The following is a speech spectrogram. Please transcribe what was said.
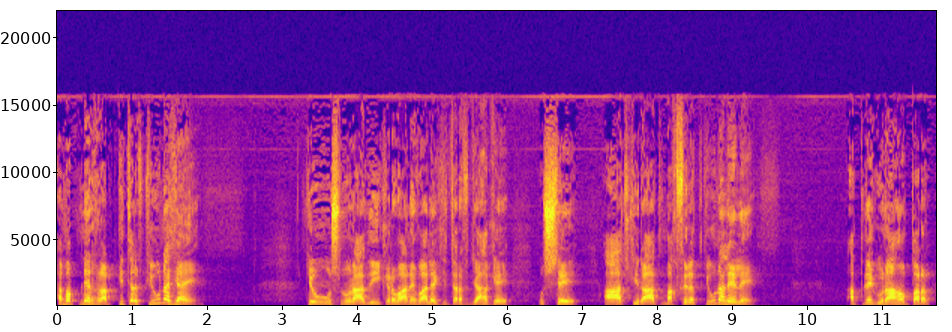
हम अपने रब की तरफ़ क्यों ना जाएँ? क्यों उस मुनादी करवाने वाले की तरफ़ जाके उससे आज की रात मगफिरत क्यों ना ले लें? अपने गुनाहों पर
